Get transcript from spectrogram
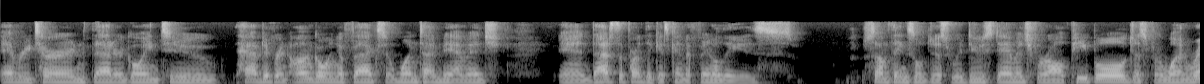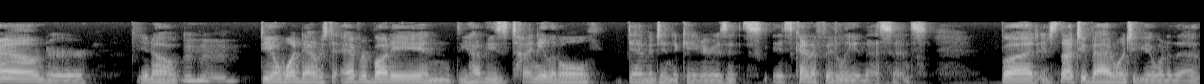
every turn that are going to have different ongoing effects or one-time damage and that's the part that gets kind of fiddly is some things will just reduce damage for all people just for one round or you know hmm deal one damage to everybody and you have these tiny little damage indicators it's it's kind of fiddly in that sense but it's not too bad once you get one of the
